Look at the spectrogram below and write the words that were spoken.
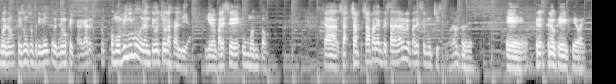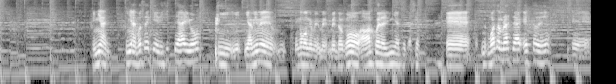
bueno, es un sufrimiento que tenemos que cargar como mínimo durante ocho horas al día, y que me parece un montón. Ya, ya, para empezar a hablar me parece muchísimo, ¿no? Entonces, eh, creo, creo que, que va Genial, genial. Vos sabés que dijiste algo y, a mí me, como que me, tocó abajo de la línea de situación. Eh, vos nombraste esto de eh,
